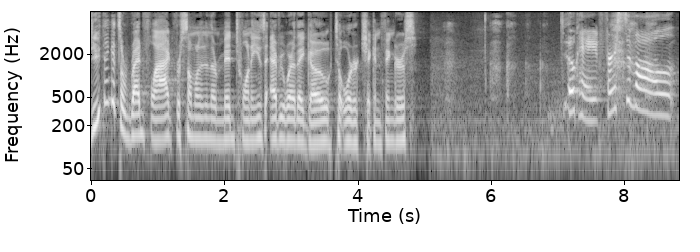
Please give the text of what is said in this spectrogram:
do you think it's a red flag for someone in their mid 20s everywhere they go to order chicken fingers? Okay, first of all,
